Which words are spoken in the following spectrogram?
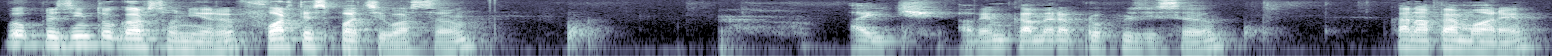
Vă prezint o garsonieră foarte spațioasă. Aici avem camera propriu-zisă, canapea mare,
